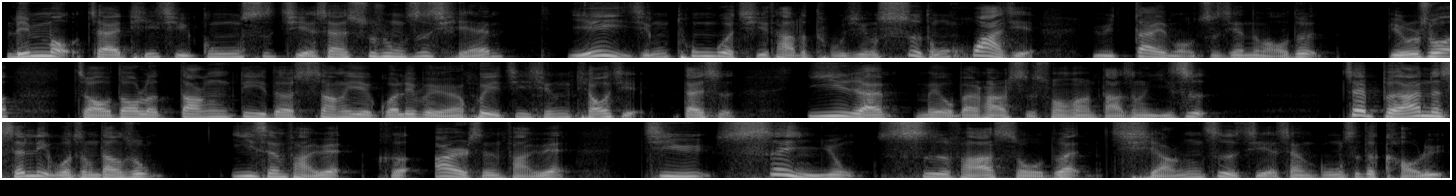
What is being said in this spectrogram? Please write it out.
林某在提起公司解散诉讼之前，也已经通过其他的途径试图化解与戴某之间的矛盾，比如说找到了当地的商业管理委员会进行调解，但是依然没有办法使双方达成一致。在本案的审理过程当中，一审法院和二审法院基于慎用司法手段强制解散公司的考虑，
